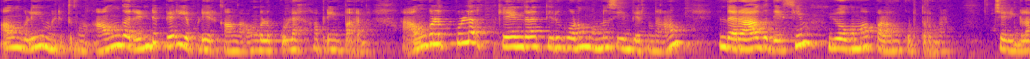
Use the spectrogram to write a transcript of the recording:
அவங்களையும் எடுத்துக்கணும். அவங்க ரெண்டு பேர் எப்படி இருக்காங்க அவங்களுக்குள்ள அப்படின்னு பாருங்க. அவங்களுக்குள்ள கேந்திர திருகோணம் ஒன்று சேர்ந்து இருந்தாலும் இந்த ராகு தேசியம் யோகமாக பலன் கொடுத்துருங்க. சரிங்களா?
